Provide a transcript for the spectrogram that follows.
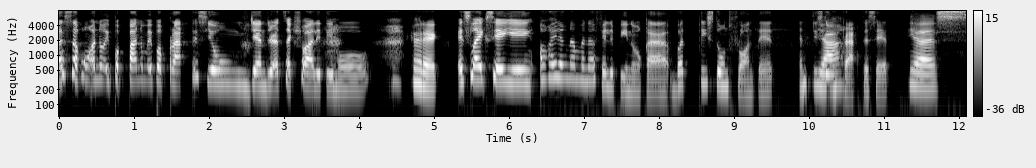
sa kung ano ipa, paano mo ipapractice yung gender at sexuality mo? Correct. It's like saying, okay lang naman na Filipino ka, but please don't flaunt it. And please Yeah. don't practice it. Yes.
